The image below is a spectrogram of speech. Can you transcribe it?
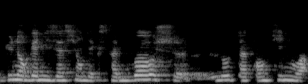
d'une organisation d'extrême gauche, l'Ota Continua,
